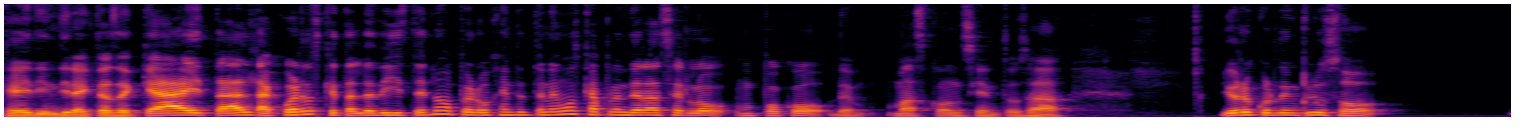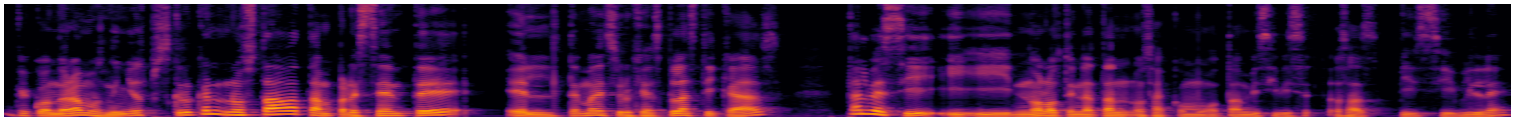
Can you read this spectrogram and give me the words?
hate indirectas de que, ay, tal, ¿te acuerdas que tal le dijiste? No, pero gente, tenemos que aprender a hacerlo un poco más consciente. O sea, yo recuerdo incluso que cuando éramos niños, pues creo que no estaba tan presente el tema de cirugías plásticas. Tal vez sí, y, no lo tenía tan, o sea, como tan visible, o sea, visible.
